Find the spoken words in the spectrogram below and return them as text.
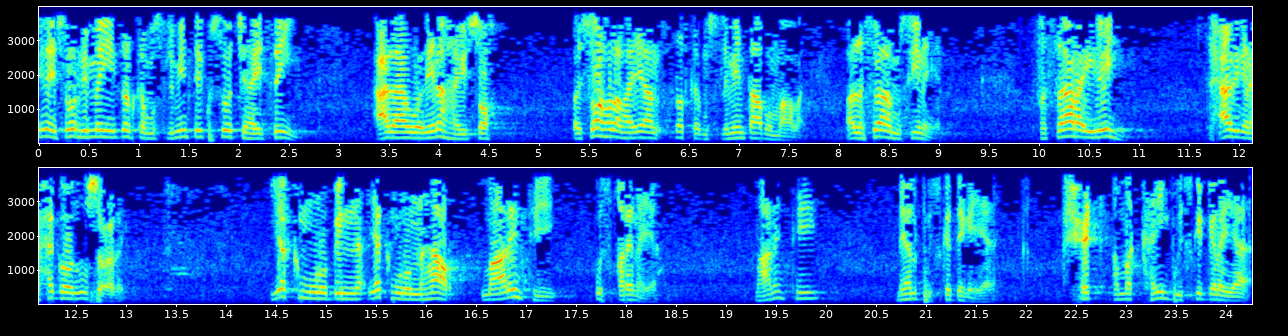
inay soo riman yihiin dadka muslimiintaay ku soo jahaysan yihiin cadaawadina hayso. Ay soo hadal hayaan dadka muslimiintaabuu maqlay. Waa la soo aamusiinaya. Fa saara ilayhim saxaabigana xaggooda u socday. Yakmunu bin yakmunu nahaar. Maalintii uu isqarinaya maalintii meel buu iska degayaa xidh ama kayn buu iska gelayaa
